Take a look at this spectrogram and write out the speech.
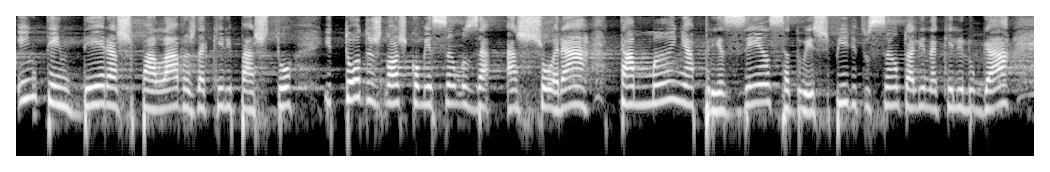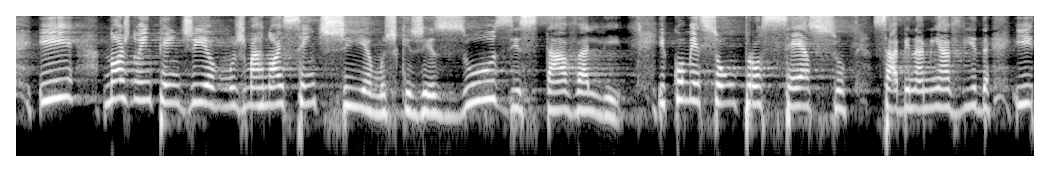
entender as palavras daquele pastor. E todos nós começamos a, a chorar, tamanha a presença do Espírito Santo ali naquele lugar. E nós não entendíamos, mas nós sentíamos que Jesus estava ali. E começou um processo, sabe, na minha vida. E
